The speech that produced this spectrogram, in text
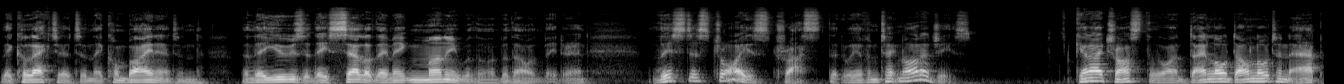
They collect it and they combine it and then they use it, they sell it, they make money with, with our data. And this destroys trust that we have in technologies. Can I trust that I download, download an app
